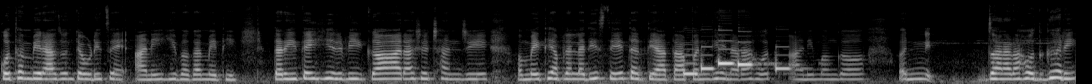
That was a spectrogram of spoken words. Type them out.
कोथिंबीर अजून तेवढीच आहे आणि ही बघा मेथी. तर इथे हिरवीगार अशी छान जी मेथी आपल्याला दिसते तर ती आता आपण घेणार आहोत आणि मग नि- जाणार आहोत घरी.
